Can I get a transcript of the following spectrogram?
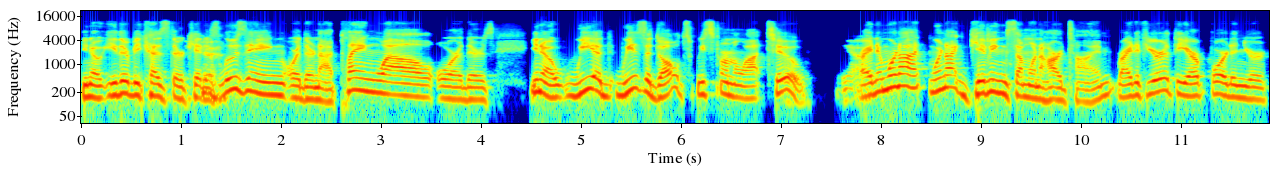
you know either because their kid is losing or they're not playing well or there's you know we we as adults we storm a lot too yeah. right? And we're not we're not giving someone a hard time right? If you're at the airport and you're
